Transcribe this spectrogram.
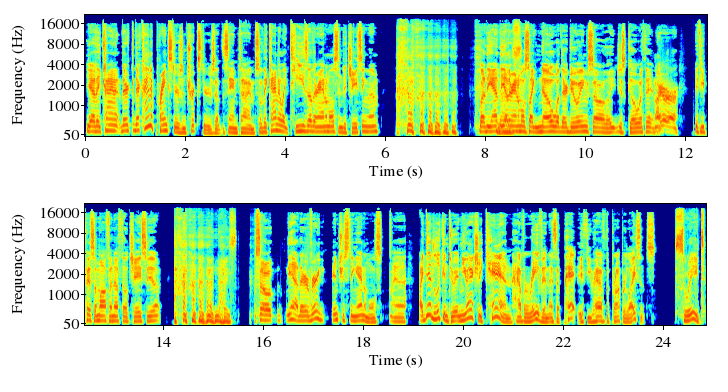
yeah, they kind of they're they're kind of pranksters and tricksters at the same time. So they kind of like tease other animals into chasing them. But the the other animals like know what they're doing, so they just go with it. And like, "Arr." if you piss them off enough, they'll chase you. nice. So yeah, they're very interesting animals. Uh, I did look into it, and you actually can have a raven as a pet if you have the proper license. Sweet.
